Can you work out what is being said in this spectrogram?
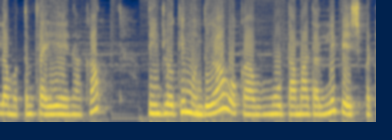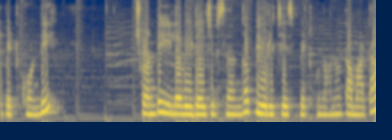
ఇలా మొత్తం ఫ్రై అయినాక దీంట్లోకి ముందుగా ఒక మూడు టమాటాలని పేస్ట్ పట్టి పెట్టుకోండి. చూడండి ఇలా వీడియోలు చూపిస్తాక ప్యూరీ చేసి పెట్టుకున్నాను టమాటా.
